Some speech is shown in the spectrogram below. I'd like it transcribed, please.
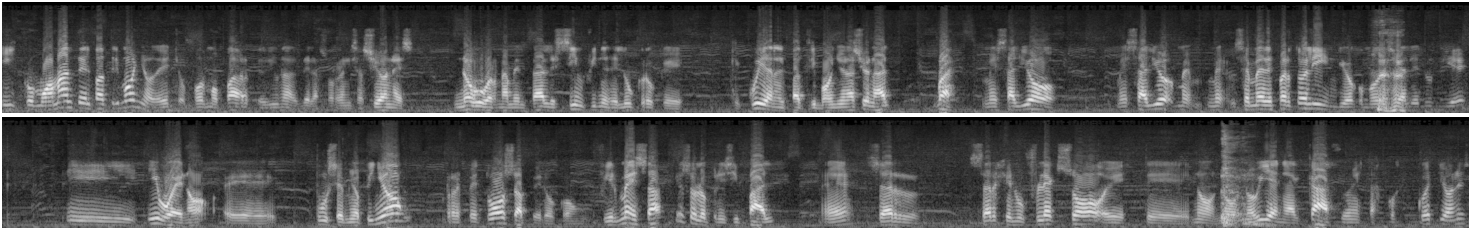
y como amante del patrimonio, de hecho, formo parte de una de las organizaciones no gubernamentales sin fines de lucro que, que cuidan el patrimonio nacional, bueno, me salió, me salió, me- me- se me despertó el indio, como decía Lelutier, y, y bueno, eh, puse mi opinión, respetuosa pero con firmeza, que eso es lo principal, ¿eh? ser, ser genuflexo este, no, no, no viene al caso en estas cu- cuestiones,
